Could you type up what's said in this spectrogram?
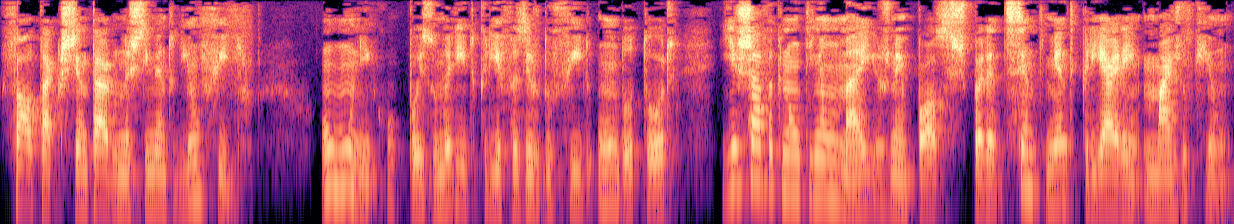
Falta acrescentar o nascimento de um filho, um único, pois o marido queria fazer do filho um doutor e achava que não tinham meios nem posses para decentemente criarem mais do que um.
